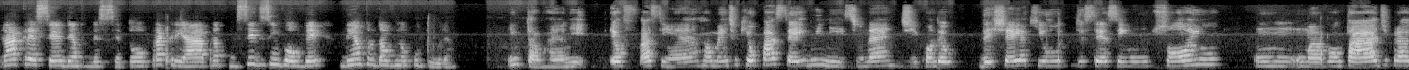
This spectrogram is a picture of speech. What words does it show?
para crescer dentro desse setor, para criar, para se desenvolver dentro da ovinocultura? Então, Rayane, eu assim, é realmente o que eu passei no início, né? De quando eu deixei aquilo de ser assim um sonho, um, uma vontade para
